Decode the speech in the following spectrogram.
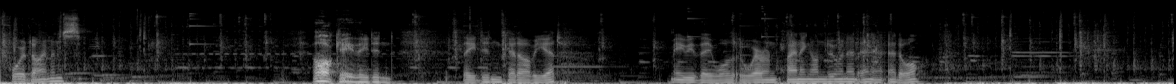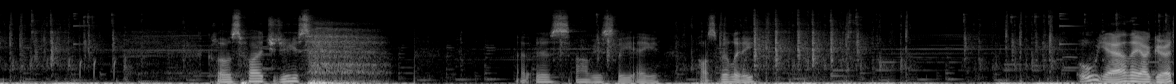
four diamonds. Okay, they didn't. They didn't get up yet. Maybe they weren't planning on doing it at all. Close fight, GG's. That is obviously a possibility. Oh yeah, they are good.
